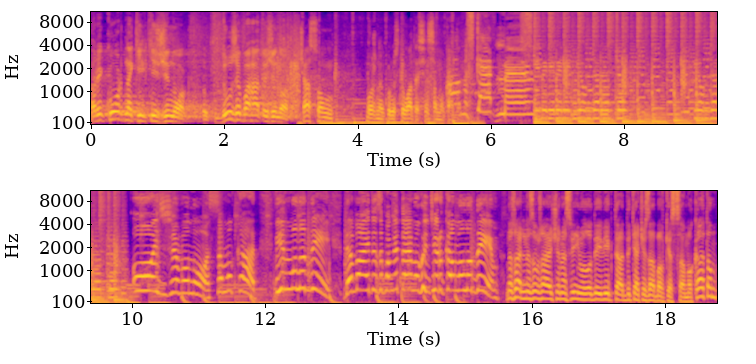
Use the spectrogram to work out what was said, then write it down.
Рекордна кількість жінок. Тут дуже багато жінок. Часом можна користуватися самокатом. Ось же воно, самокат. Він молодий. Давайте запам'ятаємо Гончарука молодим. На жаль, незважаючи на свій молодий вік та дитячі забавки з самокатом,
